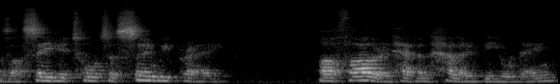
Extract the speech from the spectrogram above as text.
As our Saviour taught us, so we pray. Our Father in heaven, hallowed be your name.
